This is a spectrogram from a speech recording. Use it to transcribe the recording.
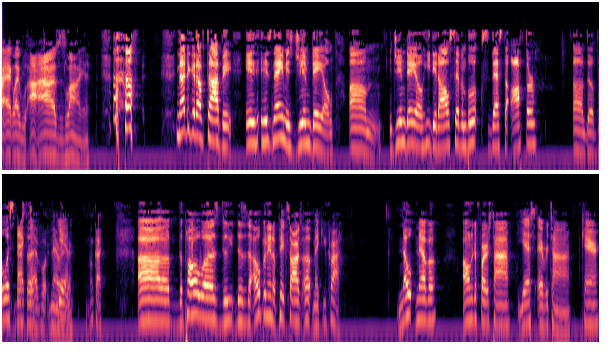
to act like our eyes is lying. Not to get off topic, his name is Jim Dale. Um, Jim Dale, he did all seven books. That's the author, uh, the voice That's actor. the narrator. Okay. Uh, the poll was, do, does the opening of Pixar's Up make you cry? Nope, never. Only the first time. Yes, every time. Karen?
